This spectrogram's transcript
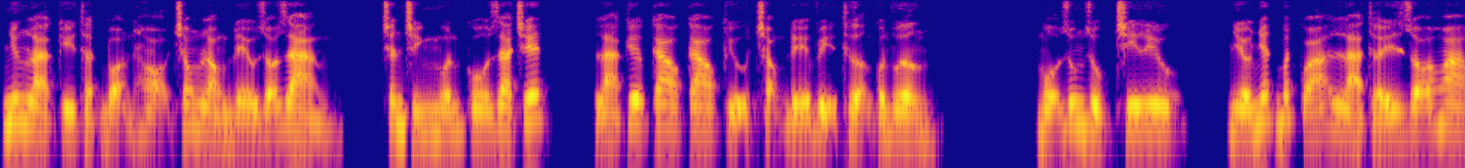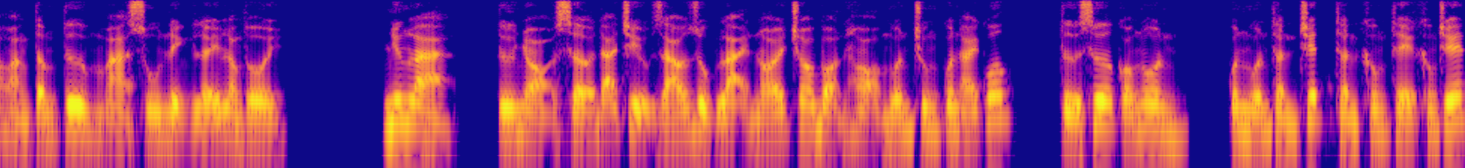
Nhưng là kỳ thật bọn họ trong lòng đều rõ ràng, chân chính muốn cố ra chết, là kia cao cao cửu trọng đế vị thượng quân vương. Mộ dung dục chi lưu, nhiều nhất bất quá là thấy rõ hoa hoàng tâm tư mà su nịnh lấy lòng thôi. Nhưng là, từ nhỏ sở đã chịu giáo dục lại nói cho bọn họ muốn chung quân ái quốc, từ xưa có ngôn, quân muốn thần chết thần không thể không chết.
